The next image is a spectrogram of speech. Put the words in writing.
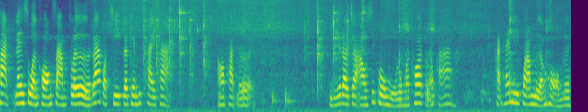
ผัดในส่วนของสามเกลือรากผักชีกระเทียมพริกไทยค่ะ เอามาผัดเลย ทีนี้เราจะเอาซี่โครงหมูลงมาทอดกันแล้วค่ะ ผัดให้มีความเหลืองหอมเลย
